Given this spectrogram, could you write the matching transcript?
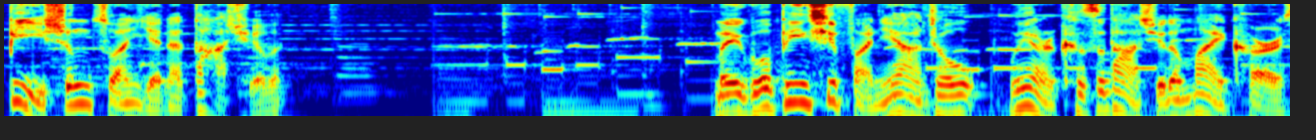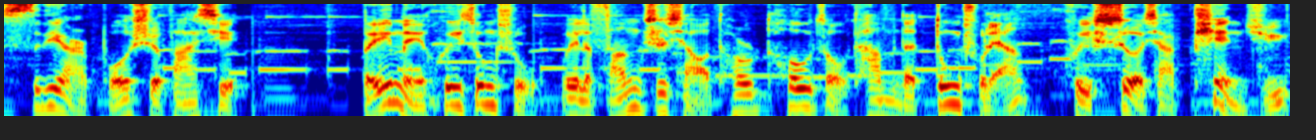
毕生钻研的大学问。美国宾夕法尼亚州威尔克斯大学的迈克尔斯蒂尔博士发现。北美灰松鼠为了防止小偷偷走它们的冬储粮，会设下骗局，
